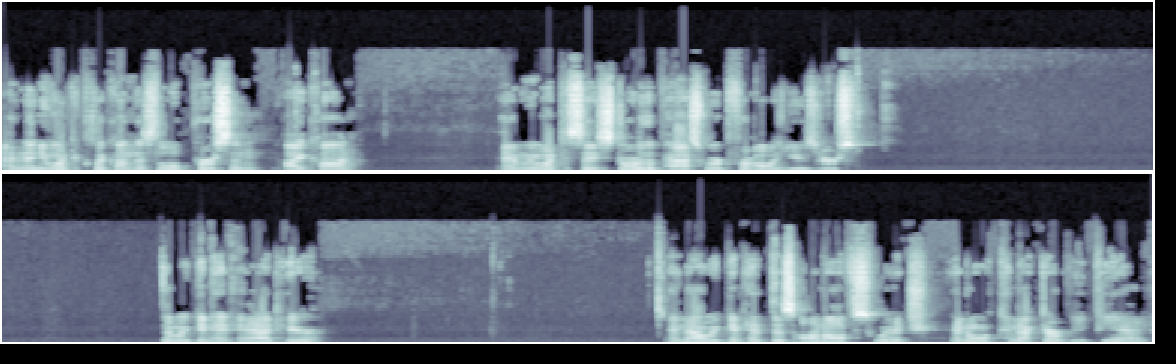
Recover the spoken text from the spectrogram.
And then you want to click on this little person icon and we want to say store the password for all users. Then we can hit add here. And now we can hit this on off switch and it will connect our VPN.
